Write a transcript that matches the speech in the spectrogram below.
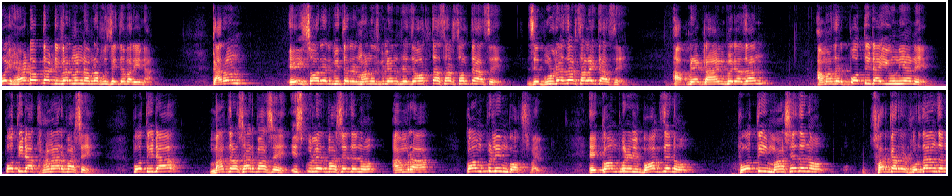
ওই হেড অফ দ্য ডিপার্টমেন্ট আমরা ফুসাইতে পারি না। কারণ এই শহরের ভিতরের মানুষগুলোর যে অত্যাচার চলতে আছে, যে বুলডোজার চালাইতে আছে, আপনি একটা আইন করে যান আমাদের প্রতিটা ইউনিয়নে, প্রতিটা থানার পাশে, প্রতিটা মাদ্রাসার পাশে, স্কুলের পাশে যেন আমরা কমপ্লেন বক্স পাই। এই কমপ্লেন বক্স যেন প্রতি মাসে যেন সরকারের প্রধান যেন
